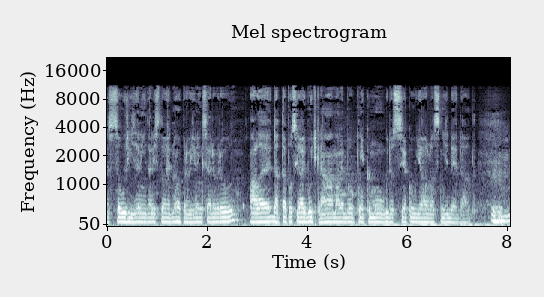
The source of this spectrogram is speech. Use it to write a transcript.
jsou řízený tady z toho jednoho provisioning serveru, ale data posílají buď k nám, anebo k někomu, kdo si jako udělal vlastní sběr dat. Mm-hmm.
